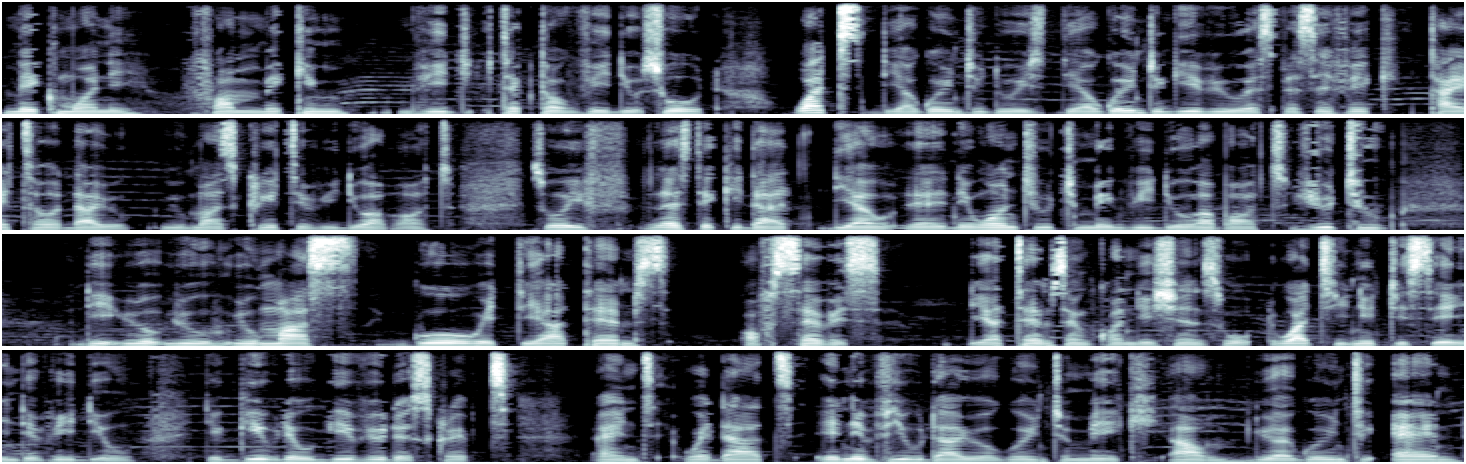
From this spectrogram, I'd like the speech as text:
make money from making video tiktok videos. So what they are going to do is they are going to give you a specific title that you, you must create a video about. So if let's take it that they are they want you to make video about youtube the, you, you you must go with their terms of service their terms and conditions what you need to say in the video. They give they will give you the script and with that any view that you are going to make um you are going to earn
